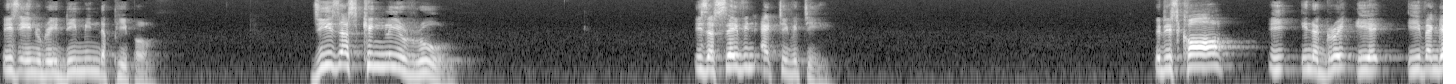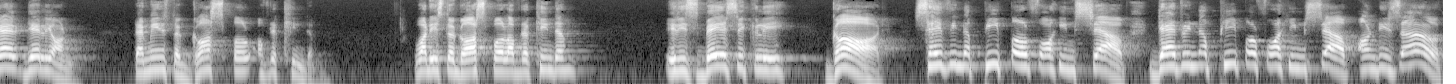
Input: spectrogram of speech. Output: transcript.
is in redeeming the people. Jesus' kingly rule is a saving activity. It is called in the Greek evangelion. That means the gospel of the kingdom. What is the gospel of the kingdom? It is basically God saving the people for himself, gathering the people for himself on this earth.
